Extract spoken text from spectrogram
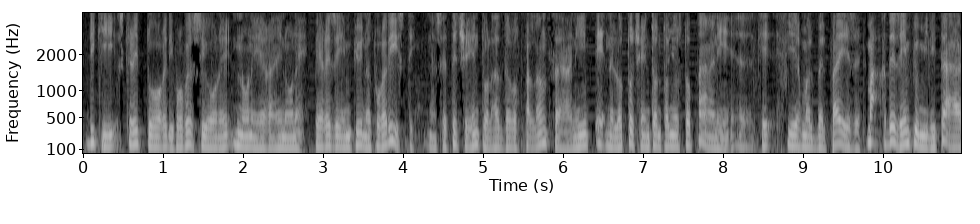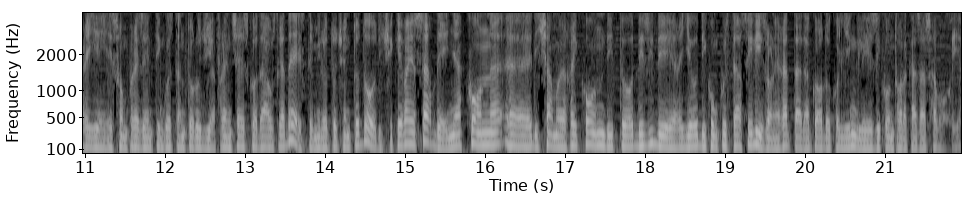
di chi scrittore di professione non era e non è. Per esempio i naturalisti, nel Settecento Lazzaro Spallanzani e nell'Ottocento Antonio Stoppani, eh, che firma il bel paese, ma ad esempio i militari sono presenti in questa antologia, Francesco d'Austria d'Este, 1812, che va in Sardegna con eh, diciamo, il recondito desiderio di conquistarsi l'isola, in realtà d'accordo con gli inglesi contro la Casa Savoia.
